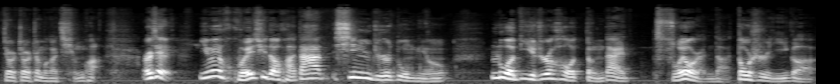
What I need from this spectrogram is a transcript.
就就这么个情况。而且因为回去的话，大家心知肚明，落地之后等待所有人的都是一个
